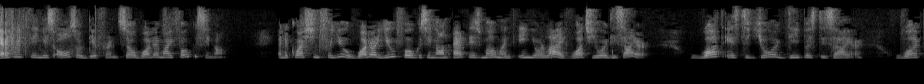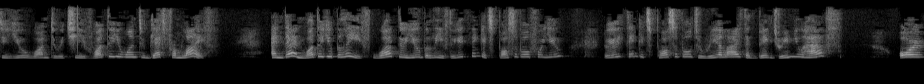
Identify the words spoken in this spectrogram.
everything is also different. So what am i focusing on? And the question for you. What are you focusing on at this moment in your life? What's your desire? What is the, your deepest desire? What do you want to achieve? What do you want to get from life and then what do you believe? What do you believe? Do you think it's possible for you? Do you think it's possible to realize that big dream you have? Or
